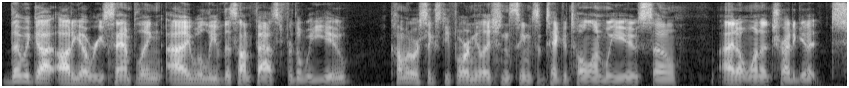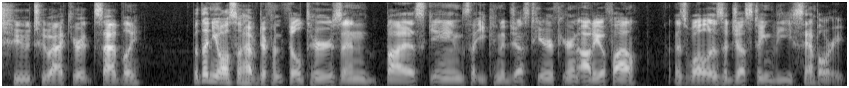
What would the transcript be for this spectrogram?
Then we got audio resampling. I will leave this on fast for the Wii U. Commodore 64 emulation seems to take a toll on Wii U, so I don't want to try to get it too too accurate, sadly. But then you also have different filters and bias gains that you can adjust here if you're an audiophile, as well as adjusting the sample rate.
